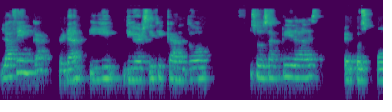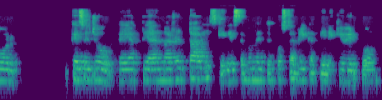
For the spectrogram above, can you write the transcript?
la finca, ¿verdad? Y diversificando sus actividades, eh, pues por qué sé yo, de actividades más rentables que en este momento en Costa Rica tiene que ver con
